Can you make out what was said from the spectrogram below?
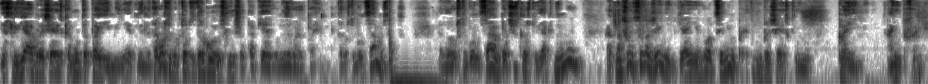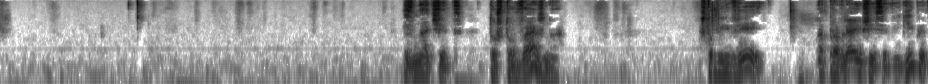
если я обращаюсь к кому-то по имени, это не для того, чтобы кто-то другой услышал, так я его называю по имени, для того, чтобы он сам услышал, для того, чтобы он сам почувствовал, что я к нему отношусь с уважением, я его ценю, поэтому обращаюсь к нему по имени, а не по фамилии. Значит, то, что важно, чтобы еврей, отправляющийся в Египет,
